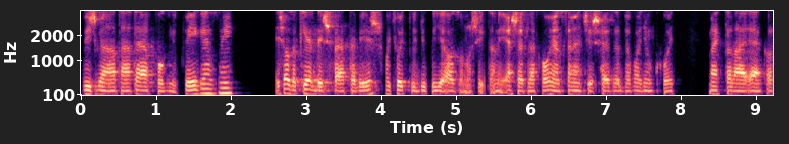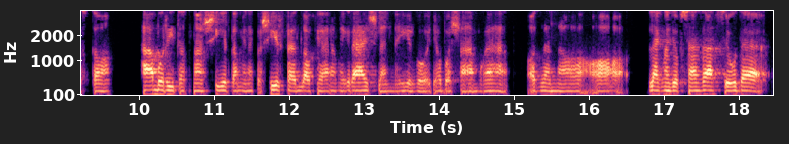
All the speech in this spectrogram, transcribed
vizsgálatát el fogjuk végezni, és az a kérdésfeltevés, hogy hogy tudjuk ugye azonosítani. Esetleg, ha olyan szerencsés helyzetben vagyunk, hogy megtalálják azt a háborítatlan sírt, aminek a sírfedlapjára még rá is lenne írva, hogy Abba Sámuel, az lenne a, a legnagyobb szenzáció, de,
